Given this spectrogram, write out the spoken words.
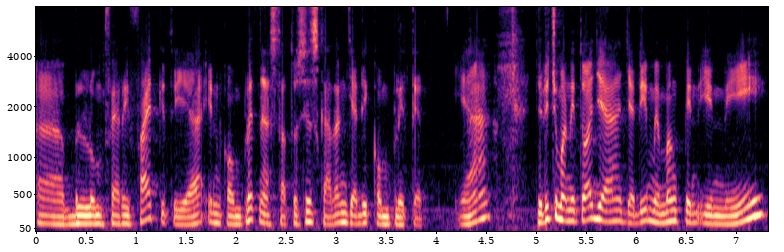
uh, belum verified gitu ya, incomplete. Nah, statusnya sekarang jadi completed ya. Jadi cuman itu aja. Jadi memang pin ini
